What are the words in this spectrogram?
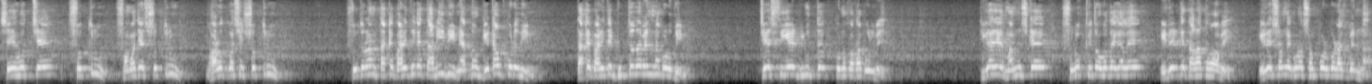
সে হচ্ছে শত্রু, সমাজের শত্রু, ভারতবাসীর শত্রু। সুতরাং তাকে বাড়ি থেকে তাড়িয়ে দিন, একদম গেট আউট করে দিন। তাকে বাড়িতে ঢুকতে দেবেন না কোনো দিন যে সিএ এর বিরুদ্ধে কোনো কথা বলবে। ঠিক আছে? মানুষকে সুরক্ষিত হতে গেলে এদেরকে তাড়াতে হবে। এদের সঙ্গে কোনো সম্পর্ক রাখবেন না।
